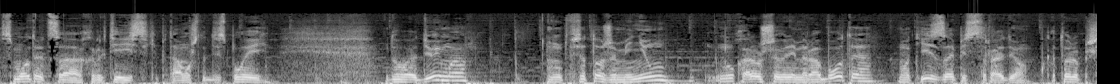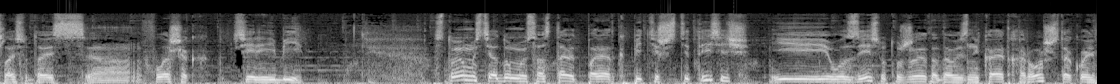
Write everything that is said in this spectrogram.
смотрятся характеристики, потому что дисплей 2 дюйма, вот все тоже меню, ну, хорошее время работы, вот есть запись с радио, которая пришла сюда из э, флешек серии B. Стоимость, я думаю, составит порядка 5-6 тысяч. И вот здесь вот уже тогда возникает хороший такой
